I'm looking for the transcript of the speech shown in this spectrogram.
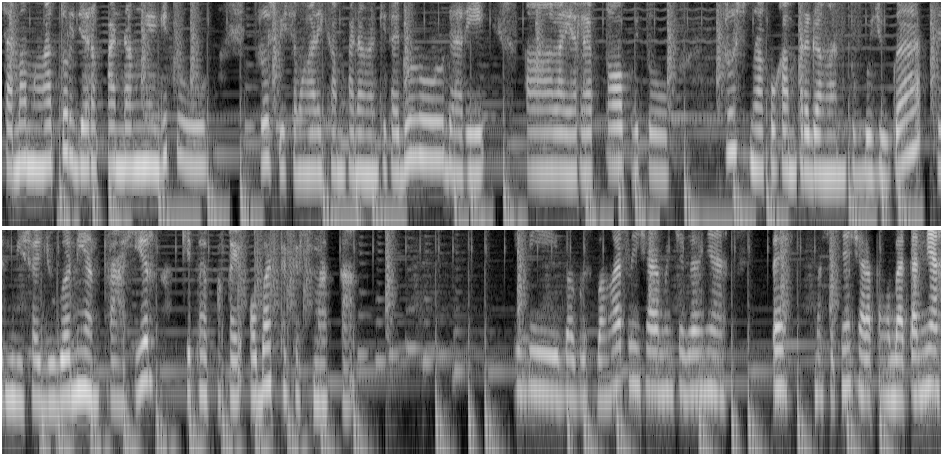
sama mengatur jarak pandangnya gitu. Terus bisa mengalihkan pandangan kita dulu dari uh, layar laptop gitu. Terus melakukan peregangan tubuh juga, dan bisa juga nih yang terakhir, kita pakai obat tetes mata. Ini bagus banget nih cara mencegahnya eh maksudnya cara pengobatannya.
